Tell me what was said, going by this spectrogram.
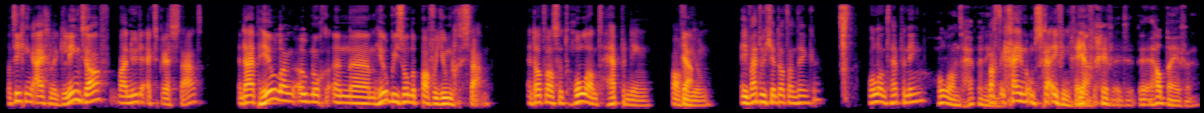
Want die ging eigenlijk linksaf, waar nu de Express staat. En daar heb heel lang ook nog een ehm, heel bijzonder paviljoen gestaan. En dat was het Holland Happening paviljoen. Hey, waar doet je dat aan denken? Holland Happening? Holland Happening. Wacht, ik ga je een omschrijving geven. ja, geef het. eh, Help me even.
